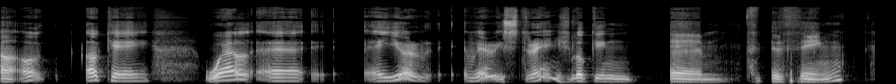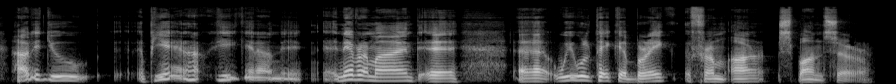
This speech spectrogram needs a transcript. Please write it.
oh, okay. Well, uh, you're a very strange looking um, th- thing. How did you, Pierre, how did he get on the. never mind. Uh, uh, we will take a break from our sponsor.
